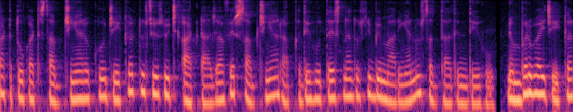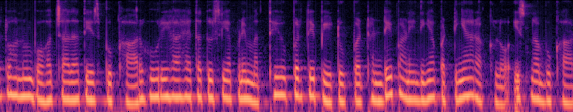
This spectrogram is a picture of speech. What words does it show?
ਘੱਟ ਤੋਂ ਘੱਟ ਸਬਜ਼ੀਆਂ ਰੱਖੋ। ਜੇਕਰ ਤੁਸੀਂ ਉਸ ਵਿੱਚ ਆਟਾ ਜਾਂ ਫਿਰ ਸਬਜ਼ੀਆਂ ਰੱਖਦੇ ਹੋ, ਤਾਂ ਇਸ ਨਾਲ ਤੁਸੀਂ ਬਿਮਾਰੀਆਂ ਨੂੰ ਸੱਦਾ ਦਿੰਦੇ ਹੋ। ਨੰਬਰ 22 ਜੇਕਰ ਤੁਹਾਨੂੰ ਬਹੁਤ ਜ਼ਿਆਦਾ ਤੇਜ਼ ਬੁਖਾਰ ਹੋ ਰਿਹਾ ਹੈ, ਤਾਂ ਤੁਸੀਂ ਆਪਣੇ ਮੱਥੇ ਉੱਪਰ ਤੇ ਪੇਟ ਉੱਪਰ ਠੰਡੇ ਪਾਣੀ ਦੀਆਂ ਪੱਟੀਆਂ ਰੱਖ ਲਓ। ਇਸ ਨਾਲ ਬੁਖਾਰ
